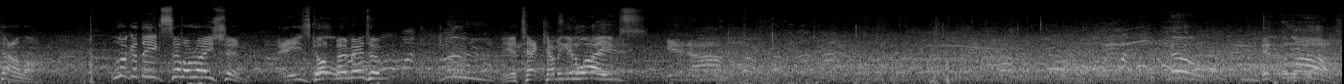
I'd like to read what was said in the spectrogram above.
Carlo, Look at the acceleration. He's got momentum. Move. The attack coming in waves. Get up. Hill, hit the last.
